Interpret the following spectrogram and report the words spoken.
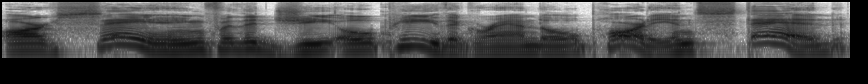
are saying for the GOP, the grand old party. Instead,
